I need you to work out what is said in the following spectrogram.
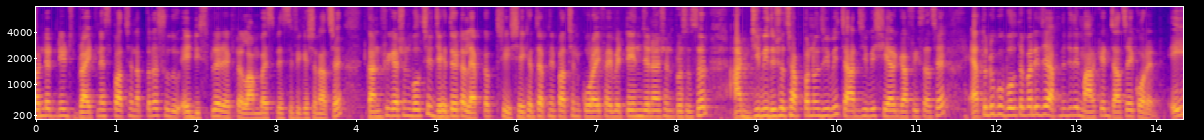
hundred nits brightness পাচ্ছেন আপনারা, শুধু এই ডিসপ্লের একটা লম্বা স্পেসিফিকেশন আছে। কনফিগারেশন বলছি, যেহেতু এটা ল্যাপটপ থ্রি সেই ক্ষেত্রে আপনি পাচ্ছেন কোরাই ফাইভের টেন জেনারেশন প্রসেসর আট জিবি দুশো ছাপ্পান্ন জিবি চার জিবি শেয়ার গ্রাফিক্স আছে। এতটুকু বলতে পারি যে, আপনি যদি মার্কেট যাচাই করেন, এই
